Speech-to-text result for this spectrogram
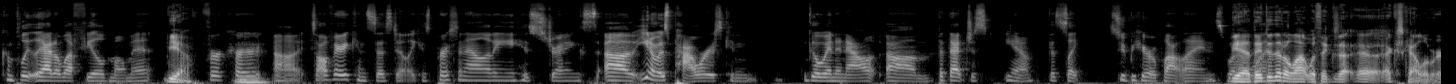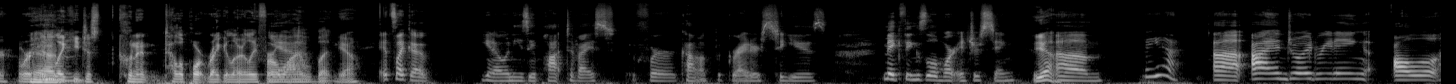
completely out of left field moment Yeah. for Kurt. Uh, it's all very consistent, like his personality, his strengths. Uh, you know, his powers can go in and out, um, but that just you know that's like superhero plot lines. Yeah, they did that a lot with Exa- uh, Excalibur, where Yeah. like he just couldn't teleport regularly for a Yeah. while. But yeah, It's like a you know an easy plot device for comic book writers to use, make things a little more interesting. yeah, Um, but yeah, uh, I enjoyed reading all.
